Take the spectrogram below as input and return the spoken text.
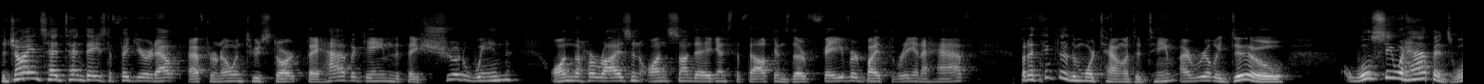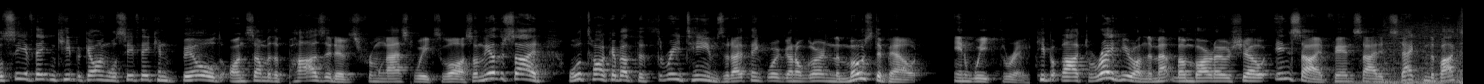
the Giants had 10 days to figure it out after an 0 2 start. They have a game that they should win on the horizon on Sunday against the Falcons. They're favored by three and a half, but I think they're the more talented team. I really do. We'll see what happens. We'll see if they can keep it going. We'll see if they can build on some of the positives from last week's loss. On the other side, we'll talk about the three teams that I think we're going to learn the most about in week three. Keep it locked right here on the Matt Lombardo Show inside Fansided Stacking the Box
